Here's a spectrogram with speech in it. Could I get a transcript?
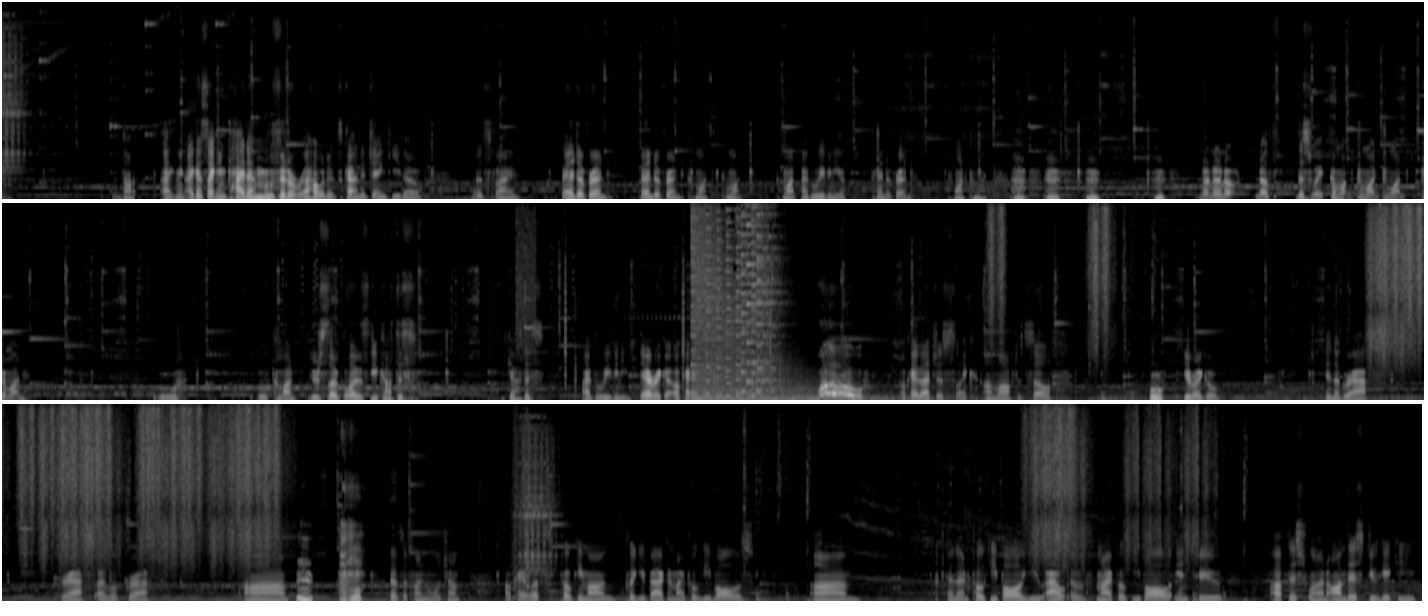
not, I mean, I guess I can kind of move it around. It's kind of janky, though. That's fine. Panda friend! Panda friend! Come on, come on. Come on, I believe in you. Panda friend. Come on, come on. no, no, no. Not th this way. Come on, come on, come on, come on. Ooh. Ooh, come on. You're so close. You got this. You got this. I believe in you. There we go. Okay. Whoa! Okay, that just, like, unlocked itself. Ooh, here I go. In the grass. Grass. I love grass. Um, that's a fun little jump. Okay, let's Pokemon put you back in my Pokeballs. Um, and then Pokeball you out of my Pokeball into up this one on this doohickey.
